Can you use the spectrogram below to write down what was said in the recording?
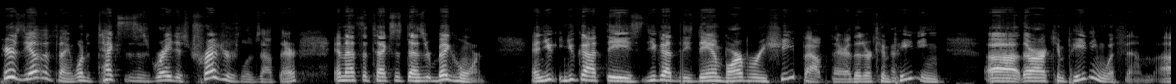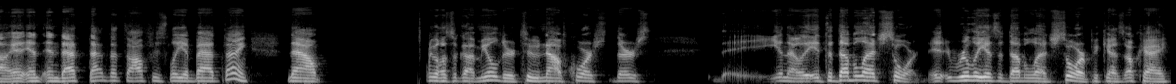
Here's the other thing: one of Texas's greatest treasures lives out there, and that's the Texas Desert Bighorn and you you got these you got these damn Barbary sheep out there that are competing uh that are competing with them uh and and, and that that that's obviously a bad thing now we also got mule deer too now of course there's you know it's a double-edged sword it really is a double-edged sword because okay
